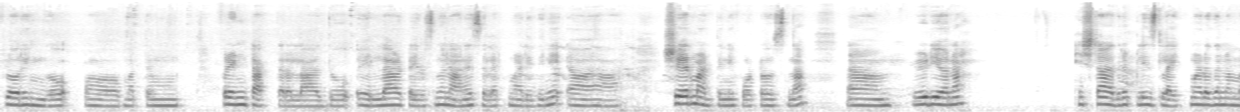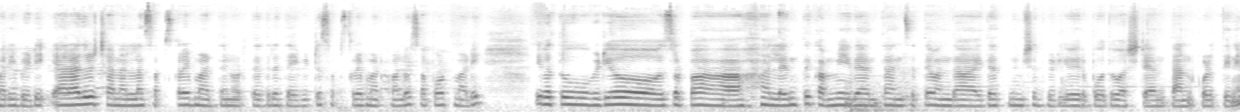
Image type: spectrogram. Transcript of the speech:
ಫ್ಲೋರಿಂಗು ಮತ್ತು ಫ್ರಂಟ್ ಹಾಕ್ತಾರಲ್ಲ ಅದು, ಎಲ್ಲ ಟೈಲ್ಸ್ನು ನಾನೇ ಸೆಲೆಕ್ಟ್ ಮಾಡಿದ್ದೀನಿ. ಶೇರ್ ಮಾಡ್ತೀನಿ ಫೋಟೋಸ್ನ ವಿಡಿಯೋನ ಇಷ್ಟ ಆದರೆ ಪ್ಲೀಸ್ ಲೈಕ್ ಮಾಡೋದನ್ನು ಮರಿಬೇಡಿ. ಯಾರಾದರೂ ಚಾನಲ್ನ ಸಬ್ಸ್ಕ್ರೈಬ್ ಮಾಡದೆ ನೋಡ್ತಾ ಇದ್ದರೆ ದಯವಿಟ್ಟು ಸಬ್ಸ್ಕ್ರೈಬ್ ಮಾಡಿಕೊಂಡು ಸಪೋರ್ಟ್ ಮಾಡಿ. ಇವತ್ತು ವಿಡಿಯೋ ಸ್ವಲ್ಪ ಲೆಂತ್ ಕಮ್ಮಿ ಇದೆ ಅಂತ ಅನಿಸುತ್ತೆ. ಒಂದು ಐದತ್ತು ನಿಮಿಷದ ವಿಡಿಯೋ ಇರ್ಬೋದು ಅಷ್ಟೇ ಅಂತ ಅಂದ್ಕೊಳ್ತೀನಿ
